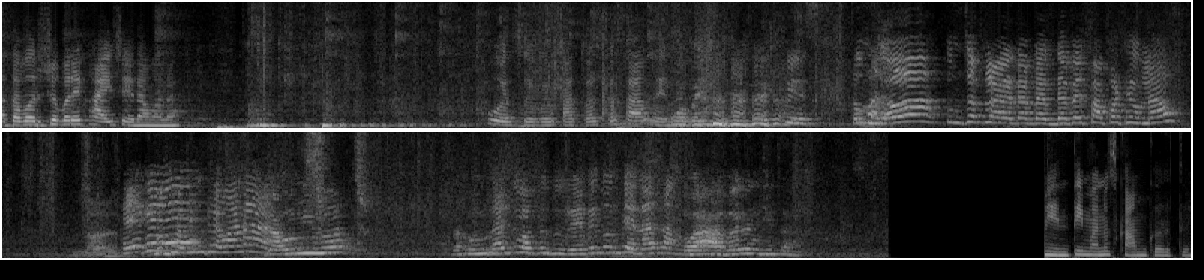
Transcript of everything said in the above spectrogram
आता वर्षभर खायचे आहेत आम्हाला. वर्षभर पाच वाजता सांगायचं तुमचं डब्यात डब्यात पापड ठेवला हे घे. मग भरून ठेवा ना. जाऊ मी मग. नाही तू असं दुरे दे तू त्यांना सांग वा बरं गीता. मेहनती माणूस काम करतोय.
